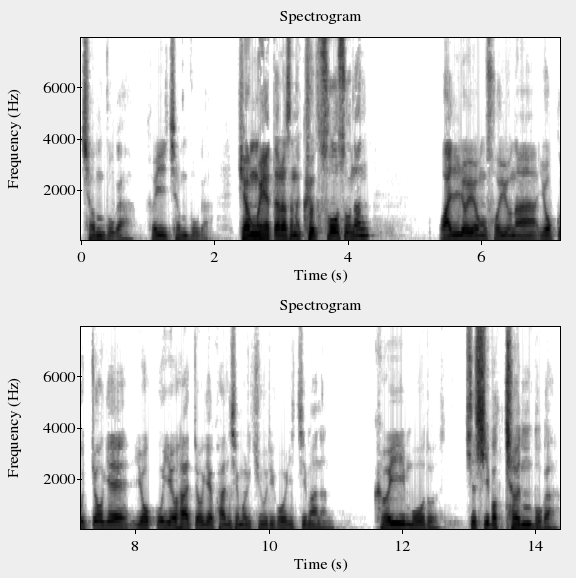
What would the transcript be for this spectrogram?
전부가, 거의 전부가. 경우에 따라서는 극소수는 완료형 소유나 욕구 쪽에, 욕구 여하 쪽에 관심을 기울이고 있지만은 거의 모두 70억 전부가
